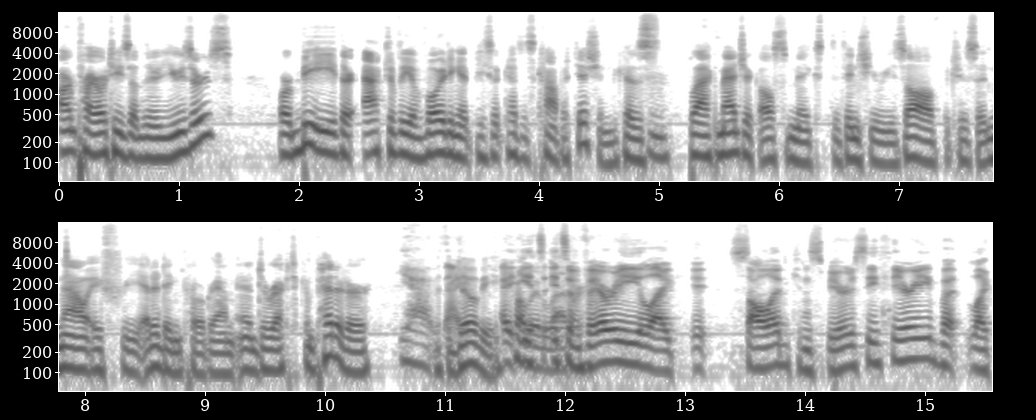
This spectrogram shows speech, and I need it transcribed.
aren't priorities of their users, or B, they're actively avoiding it because it's competition. Because Blackmagic also makes DaVinci Resolve, which is a, now a free editing program and a direct competitor yeah with I- Adobe. I- it's it's a very like it, solid conspiracy theory but like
